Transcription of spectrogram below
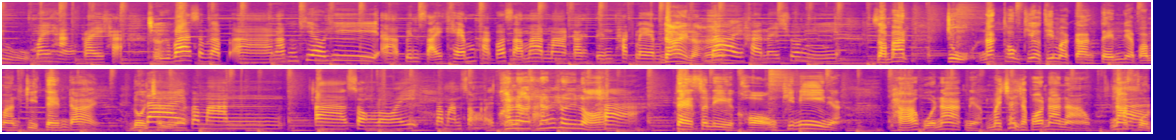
อยู่ไม่ห่างไกลค่ะใช่หรือว่าสำหรับอ่านักท่องเที่ยวที่อ่าเป็นสายแคมป์ค่ะ ก็สามารถมากางเต็นท์พักแรมได้เหรอฮะได้ค่ะในช่วงนี้ สามารถจุนักท่องเที่ยวที่มากางเต็นท์เนี่ยประมาณกี่เต็นท์ได้ โดยเฉได้ลี่ยประมาณอ่า200ประมาณ 200 ขนาดนั้นเลยเหรอ ค่ะ แต่เสน่ห์ของที่นี่เนี่ย ผาหัวนาคเนี่ยไม่ใช่เฉพาะหน้าหนาว หน้าค่ะฝน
